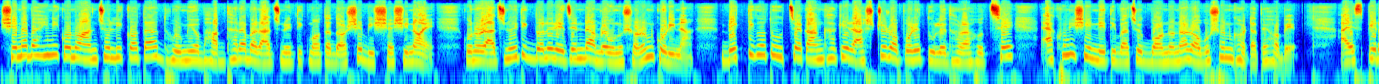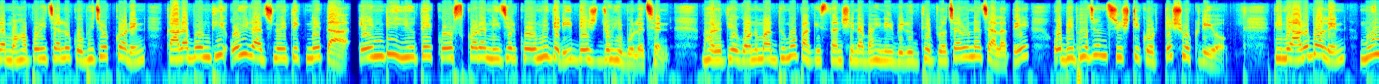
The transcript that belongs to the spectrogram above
সেনাবাহিনী কোনো আঞ্চলিকতা, ধর্মীয় ভাবধারা বা রাজনৈতিক মতাদর্শে বিশ্বাসী নয়। কোনো রাজনৈতিক দলের এজেন্ডা আমরা অনুসরণ করি না। ব্যক্তিগত উচ্চাকাঙ্ক্ষাকে রাষ্ট্রের ওপরে তুলে ধরা হচ্ছে। এখনই সেই নেতিবাচক বর্ণনার অবসান ঘটাতে হবে। আইএসপিরা মহাপরিচালক অভিযোগ করেন, কারাবন্দী ওই রাজনৈতিক নেতা এনডিইউতে কোর্স করা নিজের কর্মীদেরই দেশদ্রোহী বলেছেন। ভারতীয় গণমাধ্যমও পাকিস্তান সেনাবাহিনীর বিরুদ্ধে প্রচারণা চালাতে ও বিভাজন সৃষ্টি করতে সক্রিয়। তিনি আরও বলেন, মূল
